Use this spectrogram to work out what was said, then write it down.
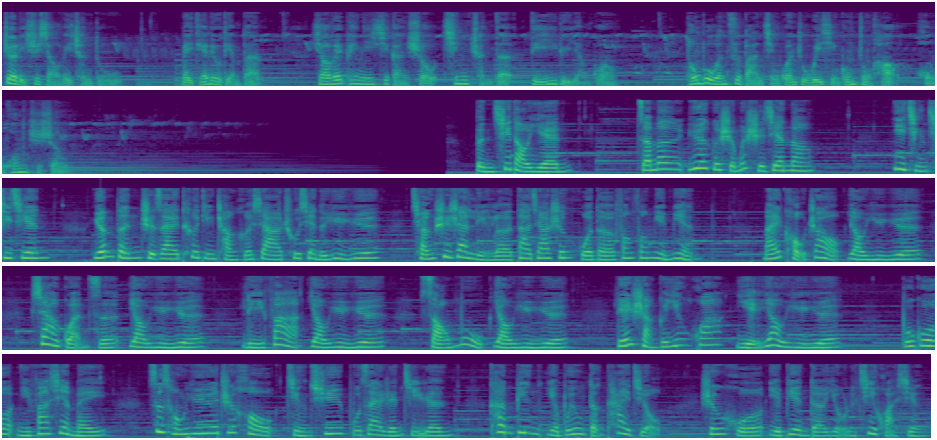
这里是小薇晨读，每天六点半，小薇陪你一起感受清晨的第一缕阳光。同步文字版，请关注微信公众号“洪荒之声”。本期导言：咱们约个什么时间呢？疫情期间，原本只在特定场合下出现的预约，强势占领了大家生活的方方面面。买口罩要预约。下馆子要预约，理发要预约，扫墓要预约，连赏个樱花也要预约。不过你发现没？自从预约之后，景区不再人挤人，看病也不用等太久，生活也变得有了计划性。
